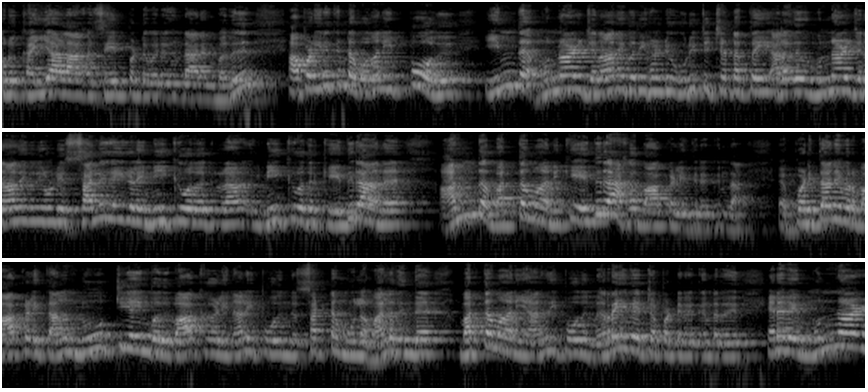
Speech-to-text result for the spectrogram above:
ஒரு கையாளாக செயற்பட்டு வருகின்றார் என்பது. அப்படி இருக்கின்ற போதுதான் இப்போது இந்த முன்னாள் ஜனாதிபதிகளுடைய உரித்து சட்டத்தை அல்லது முன்னாள் ஜனாதிபதிகளுடைய சலுகைகளை நீக்குவதற்கு நீக்குவதற்கு எதிரான அந்த வர்த்தமானிக்கு எதிராக வாக்களித்திருக்கின்றார். எப்படித்தான் இவர் வாக்களித்தாலும் நூற்றி ஐம்பது வாக்குகளினால் இப்போது இந்த சட்டம் மூலம் அல்லது இந்த வர்த்தமானியானது இப்போது நிறைவேற்றப்பட்டிருக்கின்றது. எனவே முன்னாள்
